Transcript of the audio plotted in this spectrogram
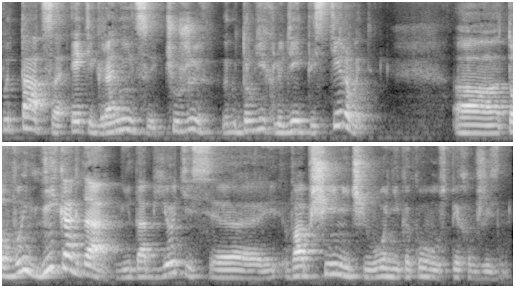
пытаться эти границы чужих, других людей тестировать, то вы никогда не добьетесь э, вообще ничего, никакого успеха в жизни.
